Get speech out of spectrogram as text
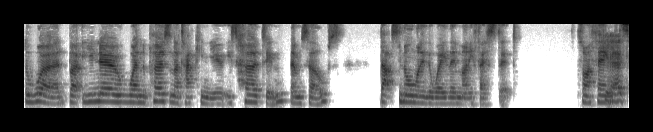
the word, but you know when the person attacking you is hurting themselves, that's normally the way they manifest it. So I think, yes.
